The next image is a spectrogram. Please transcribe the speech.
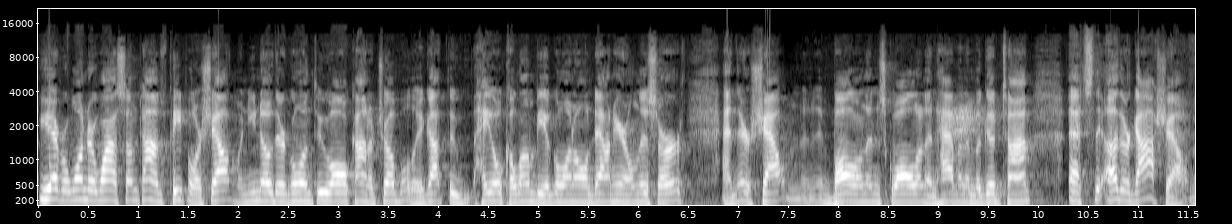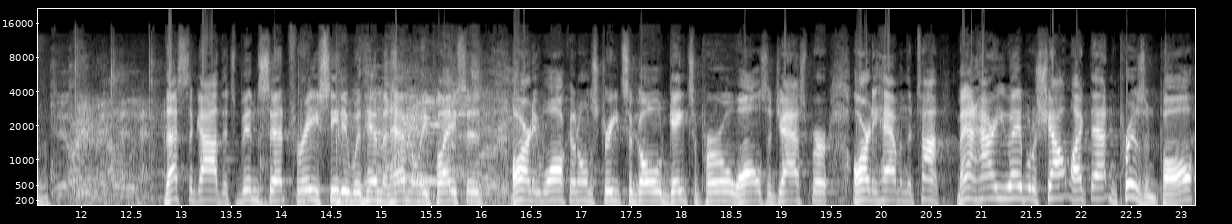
You ever wonder why sometimes people are shouting when you know they're going through all kind of trouble? They got through Hail Columbia going on down here on this earth, and they're shouting and bawling and squalling and having them a good time. That's the other guy shouting. That's the guy that's been set free, seated with him in heavenly places, already walking on streets of gold, gates of pearl, walls of jasper, already having the time. Man, how are you able to shout like that in prison, Paul?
